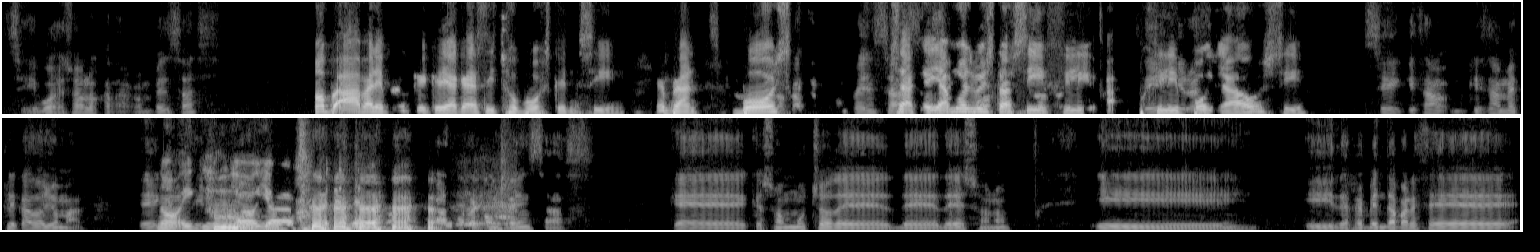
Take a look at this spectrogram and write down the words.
Sí, pues eso, los cazarrecompensas. No, ah, vale, pero que creía que has dicho Bosk en sí. En plan, Bosk, o sea, que ya hemos visto así gili- ah, Sí, sí. Sí, quizás quizá me he explicado yo mal. Eh, No, y decir, Hmm. yo, yo recompensas que, que son mucho de, de- de eso, ¿no? Y, y de repente aparece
